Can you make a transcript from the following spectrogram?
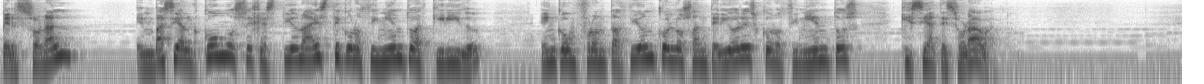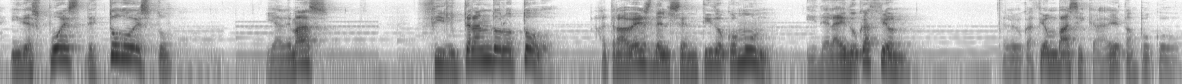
personal en base al cómo se gestiona este conocimiento adquirido en confrontación con los anteriores conocimientos que se atesoraban. Y después de todo esto, y además filtrándolo todo a través del sentido común y de la educación, de la educación básica, ¿eh? tampoco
